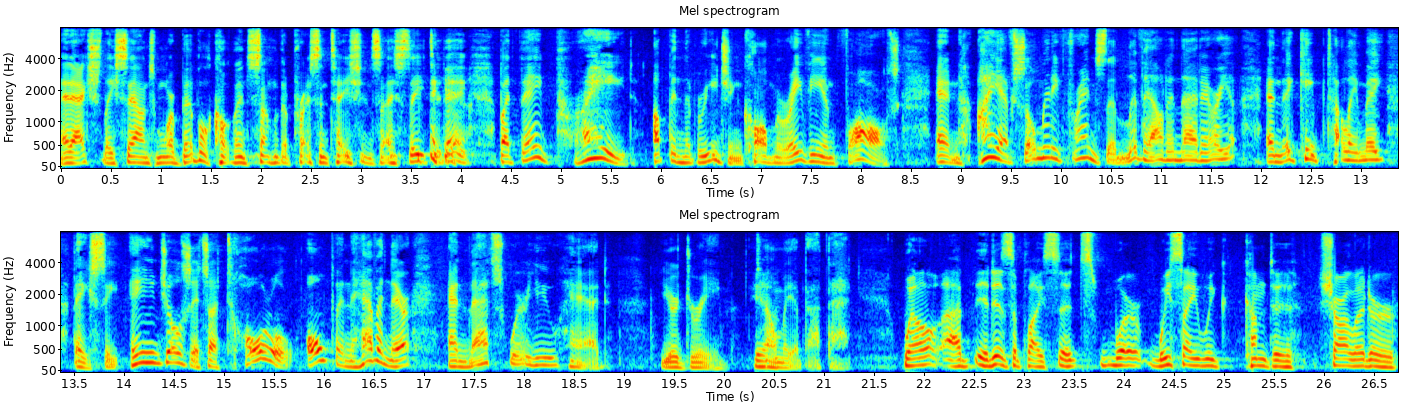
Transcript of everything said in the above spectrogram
It actually sounds more biblical than some of the presentations I see today. yeah. But they prayed up in the region called Moravian Falls. And I have so many friends that live out in that area, and they keep telling me they see angels. It's a total open heaven there. And that's where you had your dream. Yeah. Tell me about that. Well, uh, it is a place. It's where we say we come to Charlotte or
